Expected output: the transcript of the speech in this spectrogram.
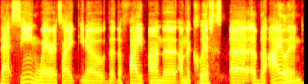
that scene where it's like you know the the fight on the on the cliffs uh, of the island,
